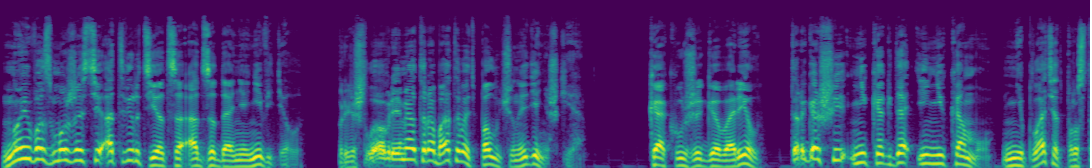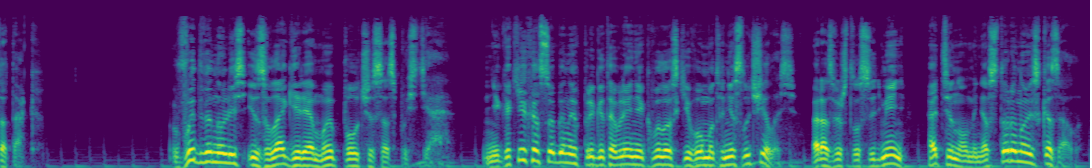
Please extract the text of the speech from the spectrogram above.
Но и возможности отвертеться от задания не видел. Пришло время отрабатывать полученные денежки. Как уже говорил, торгаши никогда и никому не платят просто так. Выдвинулись из лагеря мы полчаса спустя. Никаких особенных приготовлений к вылазке в омут не случилось, разве что Седьмень оттянул меня в сторону и сказал —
